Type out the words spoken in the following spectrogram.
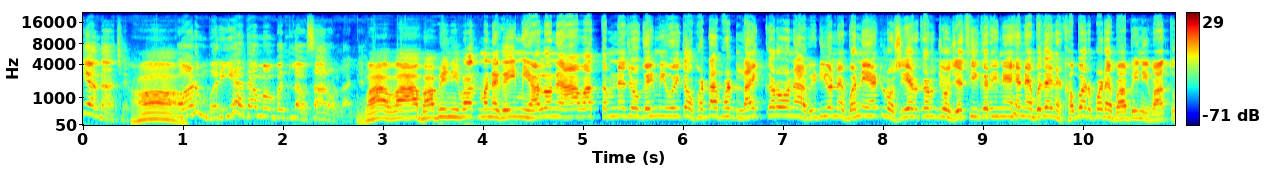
ક્યાં ના છે? પણ મર્યાદામાં બદલાવ સારો લાગે. વાહ વાહ આ ભાભીની વાત મને ગમી. હાલો ને આ વાત તમને જો ગમી હોય તો ફટાફટ લાઈક કરો અને આ વિડીયોને બને એટલો શેર કરજો જેથી કરીને હે ને બધાને ખબર પડે ભાભીની વાતો.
